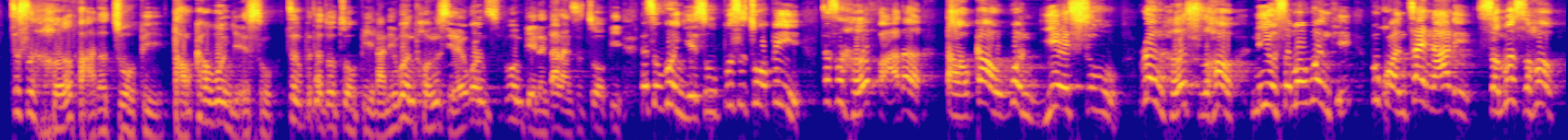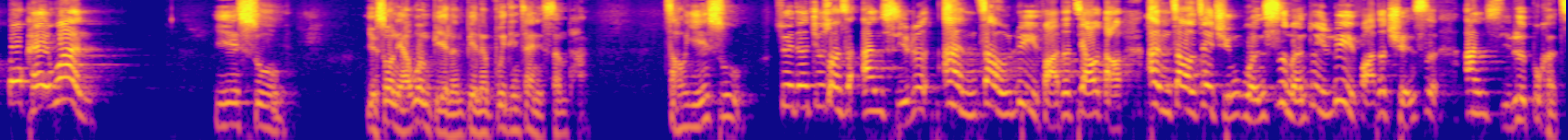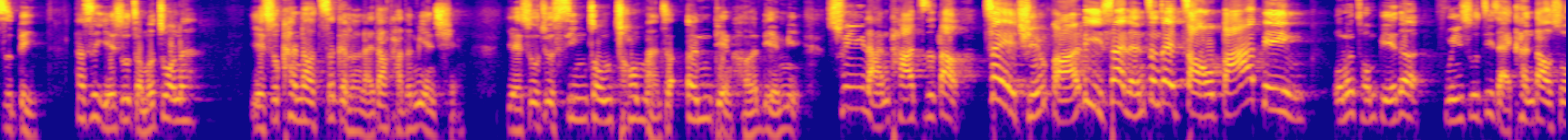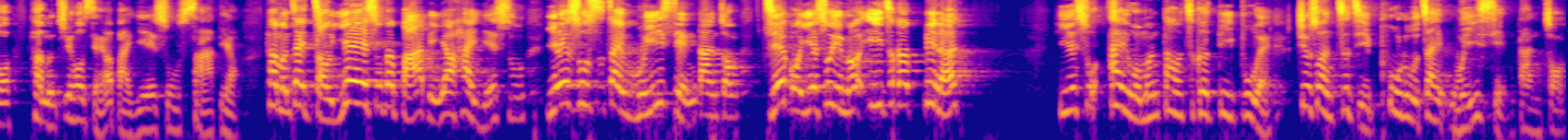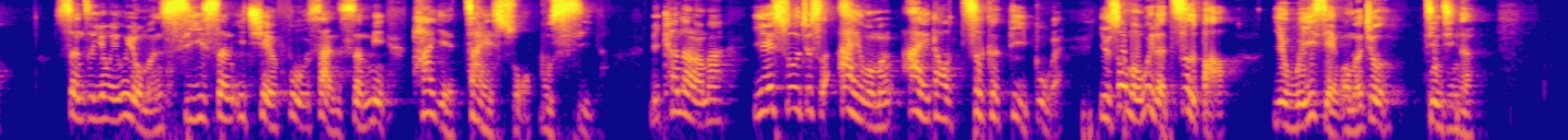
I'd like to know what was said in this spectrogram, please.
这是合法的作弊。祷告问耶稣，这个不叫做作弊了。你问同学，问问别人，当然是作弊。但是问耶稣不是作弊，这是合法的。祷告问耶稣，任何时候你有什么问题？不管在哪里，什么时候都可以问耶稣。有时候你要问别人，别人不一定在你身旁，找耶稣。所以呢，就算是安息日，按照律法的教导，按照这群文士们对律法的诠释，安息日不可治病。但是耶稣怎么做呢？耶稣看到这个人来到他的面前，耶稣就心中充满着恩典和怜悯。虽然他知道。这群法利赛人正在找把柄。我们从别的福音书记载看到，说他们最后想要把耶稣杀掉，他们在找耶稣的把柄，要害耶稣。耶稣是在危险当中，结果耶稣有没有医这个病人？耶稣爱我们到这个地步，诶，就算自己暴露在危险当中，甚至愿意为我们牺牲一切，付上生命，他也在所不惜你看到了吗？耶稣就是爱我们爱到这个地步哎，有时候我们为了自保有危险，我们就静静的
